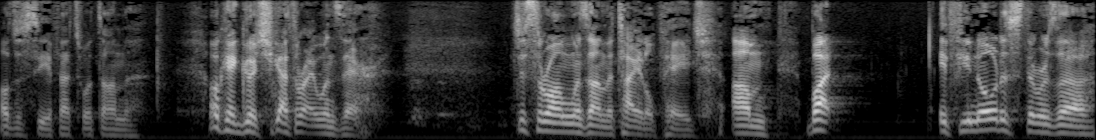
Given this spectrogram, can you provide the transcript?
I'll just see if that's what's on the. Okay, good. She got the right ones there. Just the wrong ones on the title page. Um, but if you notice, there was a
